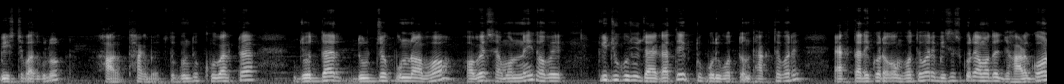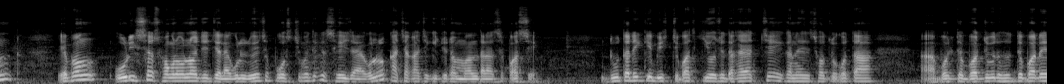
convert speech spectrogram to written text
বৃষ্টিপাতগুলো থাকবে। তো কিন্তু খুব একটা জোরদার, দুর্যোগপূর্ণ আবহাওয়া হবে সেমন নেই। তবে কিছু কিছু জায়গাতে একটু পরিবর্তন থাকতে পারে। এক তারিখ এরকম হতে পারে। বিশেষ করে আমাদের ঝাড়খণ্ড এবং উড়িষ্যা সংলগ্ন যে জেলাগুলি রয়েছে, পশ্চিমের দিকে সেই জায়গাগুলোর কাছাকাছি কিছুটা মালদার আশেপাশে। দু তারিখে বৃষ্টিপাত কী হচ্ছে দেখা যাচ্ছে। এখানে সতর্কতা বলতে বজ্রপাত হতে পারে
